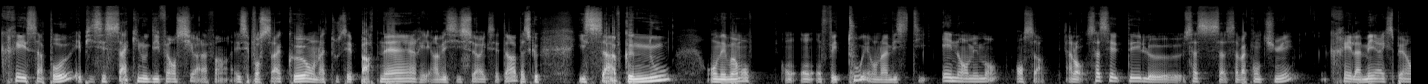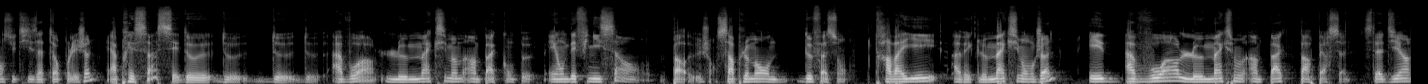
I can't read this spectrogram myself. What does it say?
créer ça pour eux, et puis c'est ça qui nous différencie à la fin. Et c'est pour ça qu'on a tous ces partenaires et investisseurs, etc., parce qu'ils savent que nous, on est vraiment on, fait tout et on investit énormément en ça. Alors ça c'était le ça, ça, ça va continuer créer la meilleure expérience utilisateur pour les jeunes. Et après ça, c'est de, de, de, de, avoir le maximum impact qu'on peut. Et on définit ça en, par, genre, simplement en deux façons. Travailler avec le maximum de jeunes et avoir le maximum impact par personne. C'est-à-dire,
